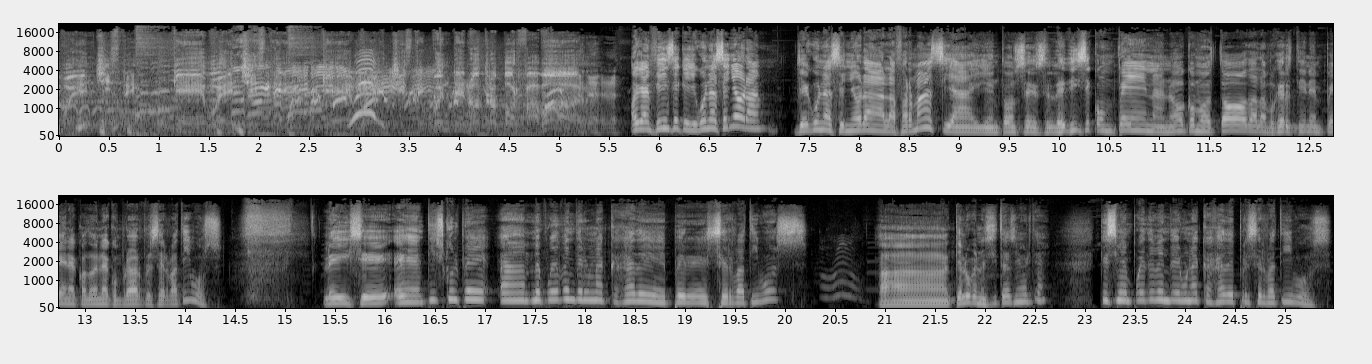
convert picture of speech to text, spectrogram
buen chiste! ¡Qué buen chiste! ¡Qué buen chiste! ¡Cuenten otro, por favor! Oigan, fíjense que llegó una señora, llegó una señora a la farmacia y entonces le dice con pena, ¿no? Como todas las mujeres tienen pena cuando van a comprar preservativos. Le dice, eh, disculpe, ah, ¿me puede vender una caja de preservativos? Ah, ¿Qué es lo que necesita, señorita? Que si me puede vender una caja de preservativos.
